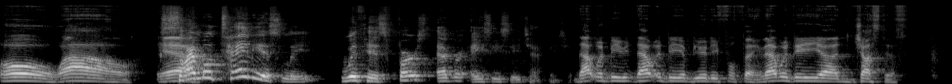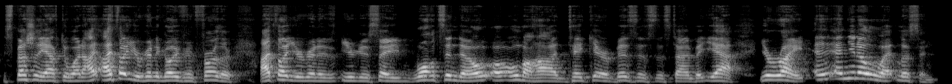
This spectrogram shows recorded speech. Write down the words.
Oh wow! Yeah. Simultaneously with his first ever ACC championship. That would be that would be a beautiful thing. That would be uh, justice, especially after what I, I thought you were going to go even further. I thought you were going to you're going to say waltz into o- Omaha and take care of business this time. But yeah, you're right. And, and you know what? Listen,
